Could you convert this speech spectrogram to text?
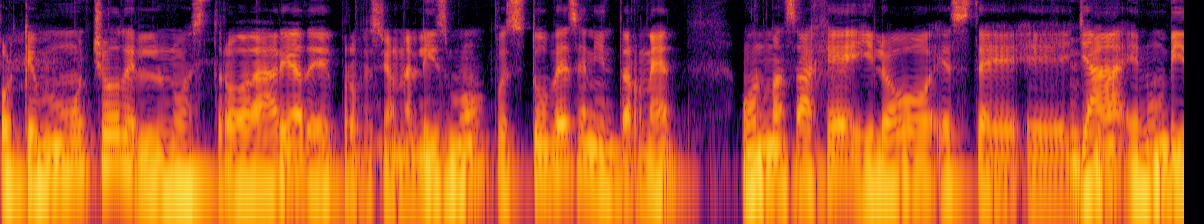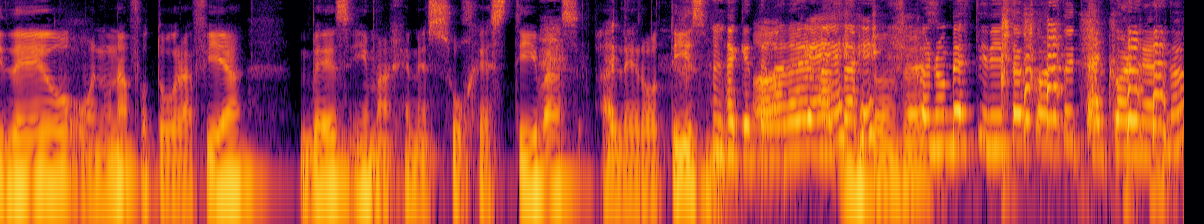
Porque mucho de nuestro área de profesionalismo, pues tú ves en internet un masaje y luego este, eh, ya en un video o en una fotografía ves imágenes sugestivas al erotismo. La que te va a dar el Ok. masaje Entonces- con un vestidito corto y tacones, ¿no?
